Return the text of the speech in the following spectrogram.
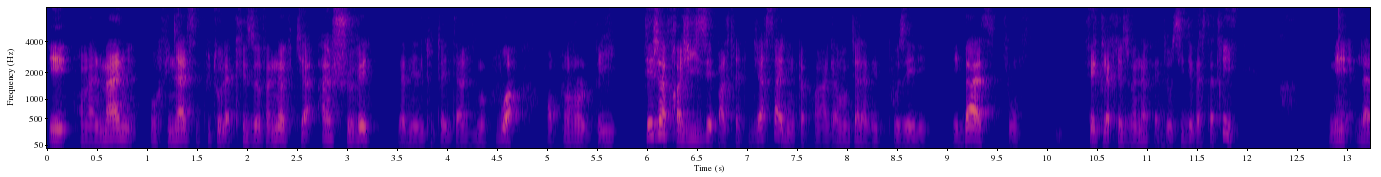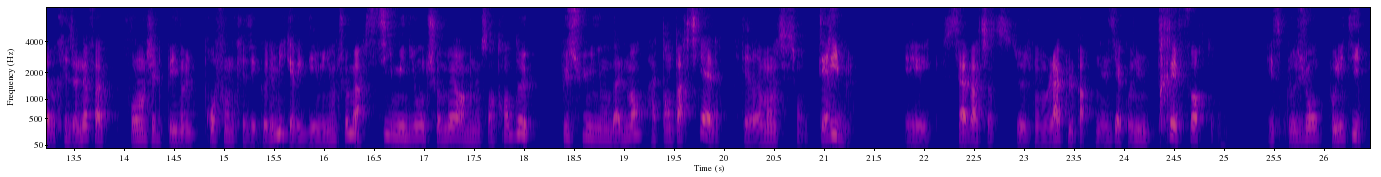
Et en Allemagne, au final, c'est plutôt la crise de 29 qui a achevé d'amener le totalitarisme au pouvoir, en plongeant le pays déjà fragilisé par le traité de Versailles. Donc la Première Guerre mondiale avait posé les, bases qui ont fait que la crise de 29 a été aussi dévastatrice. Mais la crise de 29 a prolongé le pays dans une profonde crise économique avec des millions de chômeurs. 6 millions de chômeurs en 1932, plus 8 millions d'Allemands à temps partiel. C'était vraiment une situation terrible. Et c'est à partir de ce moment-là que le parti nazi a connu une très forte explosion politique.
